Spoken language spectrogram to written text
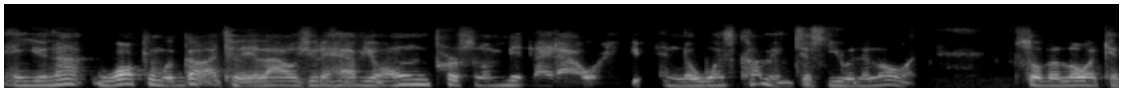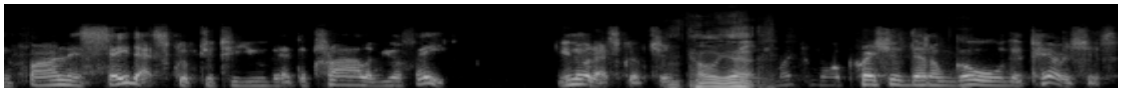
And you're not walking with God till he allows you to have your own personal midnight hour and no one's coming, just you and the Lord. So the Lord can finally say that scripture to you that the trial of your faith you know that scripture. Oh, yeah. much more precious than of gold that perishes.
